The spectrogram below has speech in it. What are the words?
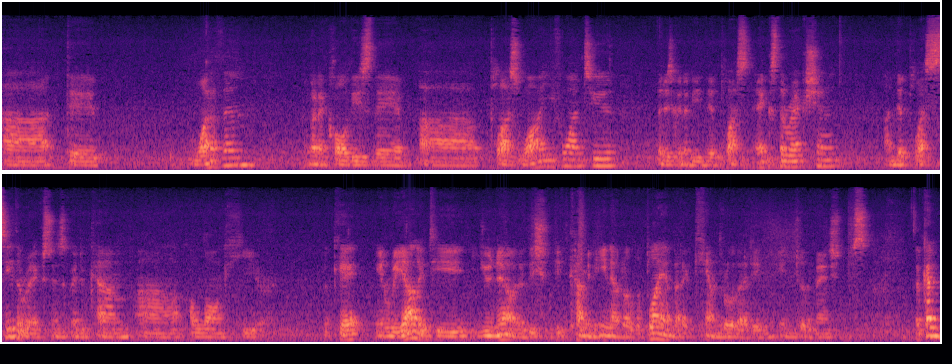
uh, the one of them. I'm going to call this the uh, plus y if you want to. That is going to be the plus x direction, and the plus z direction is going to come uh, along here. Okay, in reality, you know that this should be coming in out of the plane, but I can't draw that in, in two dimensions. Okay,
